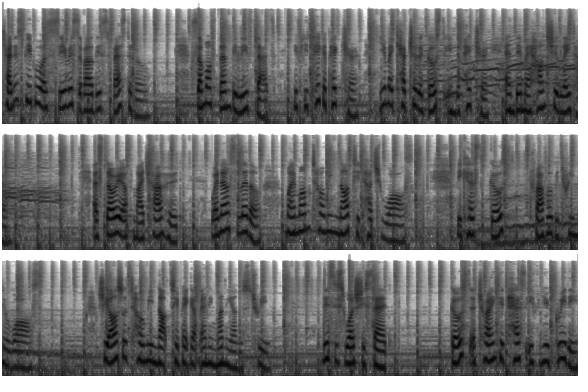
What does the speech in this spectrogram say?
Chinese people are serious about this festival. Some of them believe that if you take a picture, you may capture the ghost in the picture and they may haunt you later. A story of my childhood. When I was little, my mom told me not to touch walls because ghosts travel between the walls. She also told me not to pick up any money on the street. This is what she said. Ghosts are trying to test if you're greedy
